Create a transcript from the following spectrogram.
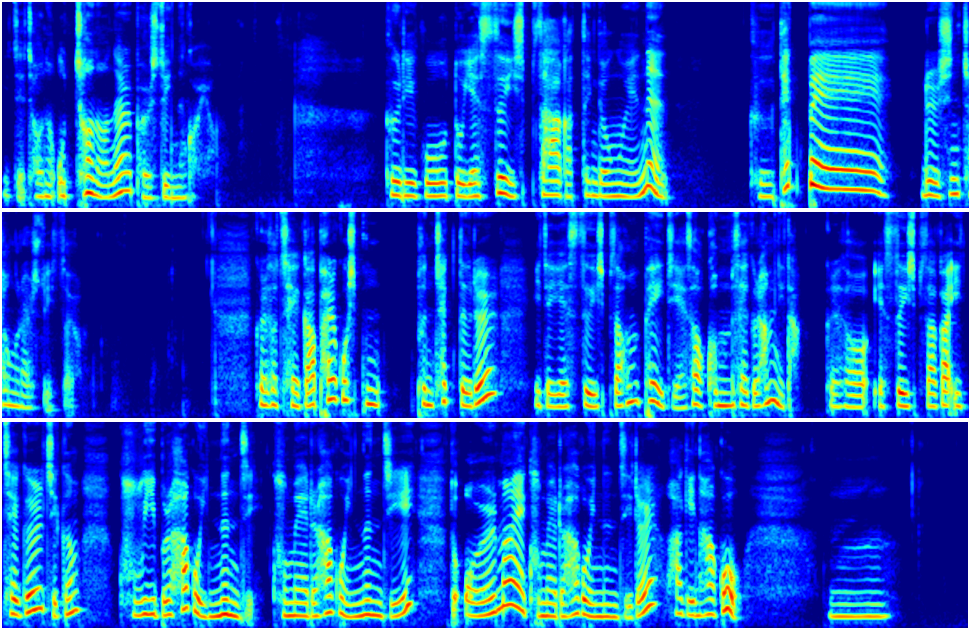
이제 저는 5천 원을 벌 수 있는 거예요. 그리고 또 예스24 같은 경우에는 그 택배를 신청을 할 수 있어요. 그래서 제가 팔고 싶은 책들을 이제 예스24 홈페이지에서 검색을 합니다. 그래서 예스24가 이 책을 지금 구입을 하고 있는지, 구매를 하고 있는지, 또 얼마에 구매를 하고 있는지를 확인하고, 음,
